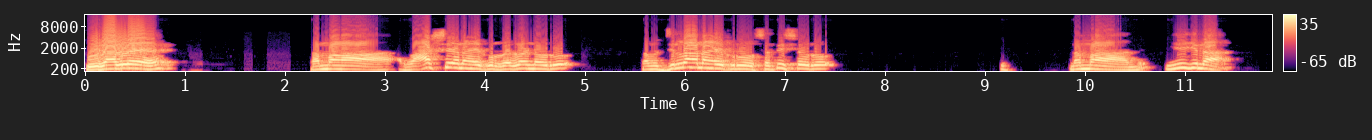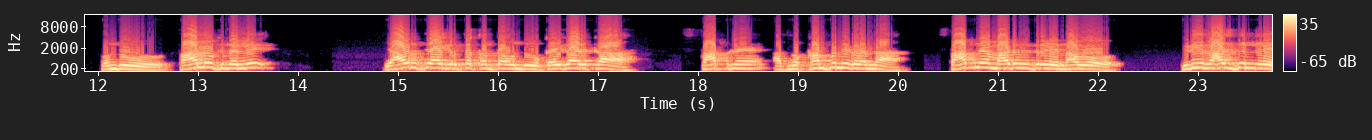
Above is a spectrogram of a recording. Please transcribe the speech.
ಈಗಾಗಲೇ ನಮ್ಮ ರಾಷ್ಟ್ರೀಯ ನಾಯಕರು ರಘಣ್ಣವರು ನಮ್ಮ ಜಿಲ್ಲಾ ನಾಯಕರು ಸತೀಶ್ ಅವರು, ನಮ್ಮ ಈಗಿನ ಒಂದು ತಾಲೂಕಿನಲ್ಲಿ ಯಾವ ರೀತಿಯಾಗಿರ್ತಕ್ಕಂಥ ಒಂದು ಕೈಗಾರಿಕಾ ಸ್ಥಾಪನೆ ಅಥವಾ ಕಂಪನಿಗಳನ್ನ ಸ್ಥಾಪನೆ ಮಾಡದಿದ್ರೆ ನಾವು ಇಡೀ ರಾಜ್ಯದಲ್ಲಿ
